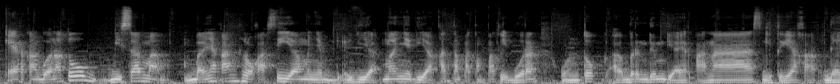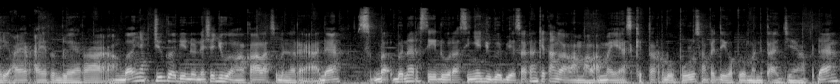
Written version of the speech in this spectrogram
Kayak rekan buana tuh bisa banyak kan lokasi yang menyedia, menyediakan tempat-tempat liburan untuk uh, berendam di air panas gitu ya dari air air belerang banyak juga di Indonesia juga nggak kalah sebenarnya. Dan benar sih durasinya juga biasa kan kita nggak lama-lama ya sekitar 20 sampai 30 menit aja. Dan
